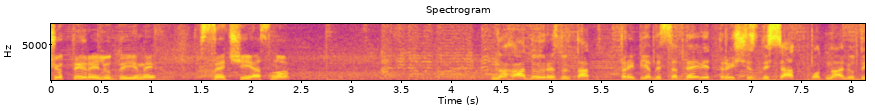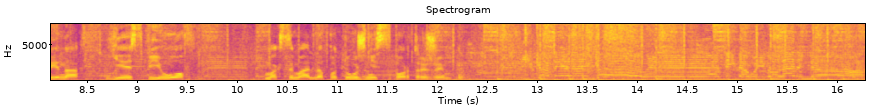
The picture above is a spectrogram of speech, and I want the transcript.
чотири людини. Все чесно. Нагадую, результат 3,59, 3,60, одна людина, ESP off, максимальна потужність, спорт режим. You got me like, yeah. I think that we've all had enough.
